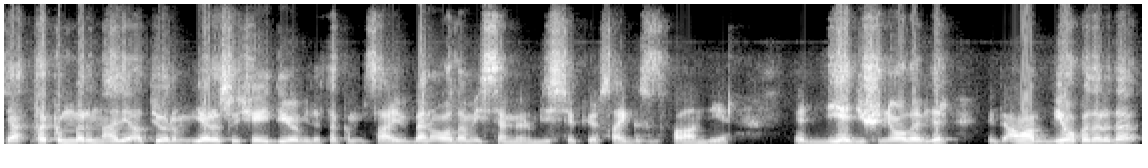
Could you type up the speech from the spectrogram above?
ya takımların hadi atıyorum yarısı şey diyor bile takım sahibi ben o adamı istemiyorum diz çekiyor saygısız falan diye e, diye düşünüyor olabilir. Ama bir o kadarı da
